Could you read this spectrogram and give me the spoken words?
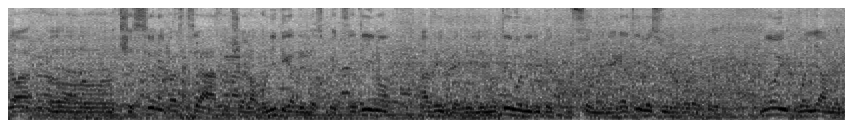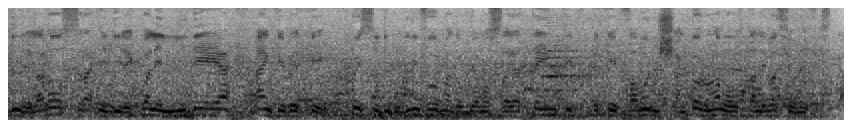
la uh, cessione parziale, cioè la politica dello spezzatino, avrebbe delle notevoli ripercussioni negative sui lavoratori. Noi vogliamo dire la nostra e dire qual è l'idea, anche perché questo tipo di riforma dobbiamo stare attenti perché favorisce ancora una volta l'evasione fiscale.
